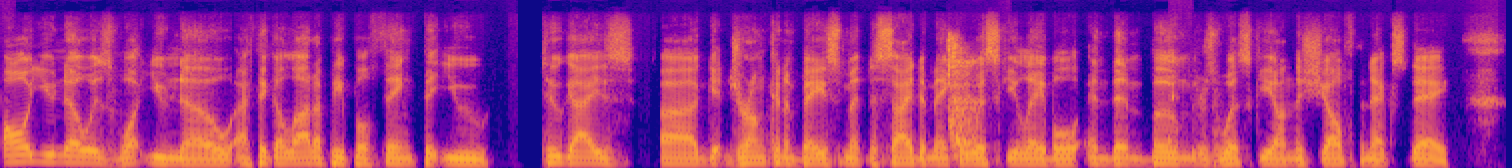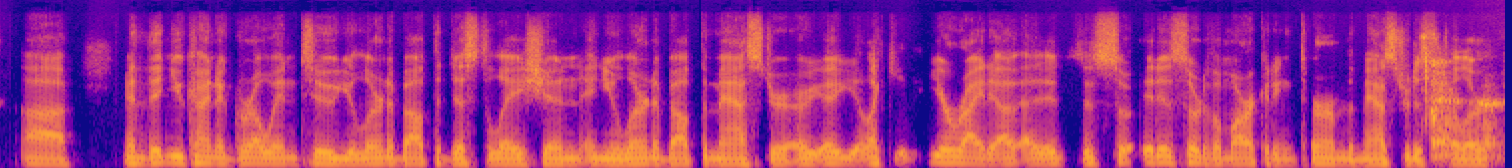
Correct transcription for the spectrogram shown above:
all you know is what you know. I think a lot of people think that you two guys uh, get drunk in a basement, decide to make a whiskey label, and then boom, there's whiskey on the shelf the next day. Uh, and then you kind of grow into, you learn about the distillation and you learn about the master. Or, uh, like you're right, uh, it's, it's, it is sort of a marketing term, the master distiller,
